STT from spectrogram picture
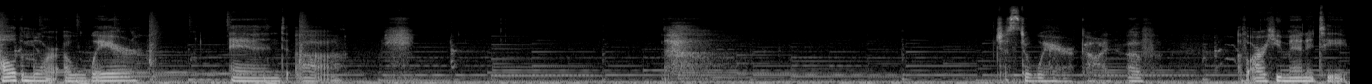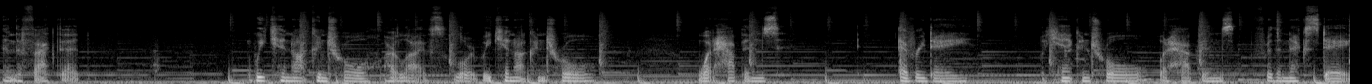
all the more aware and uh, just aware, God, of of our humanity and the fact that we cannot control our lives, Lord. We cannot control what happens every day. We can't control what happens for the next day.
